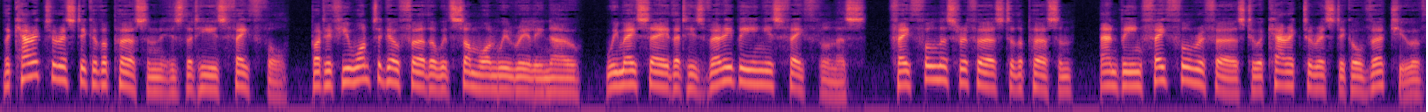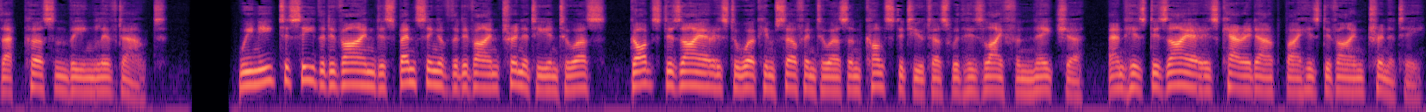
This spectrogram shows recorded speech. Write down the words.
The characteristic of a person is that he is faithful, but if you want to go further with someone we really know, we may say that his very being is faithfulness, faithfulness refers to the person, and being faithful refers to a characteristic or virtue of that person being lived out. We need to see the divine dispensing of the divine Trinity into us, God's desire is to work himself into us and constitute us with his life and nature, and his desire is carried out by his divine Trinity.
